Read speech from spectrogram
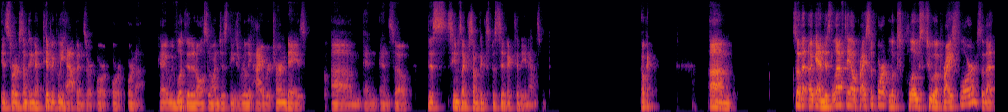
is sort of something that typically happens or, or, or, or not. Okay, we've looked at it also on just these really high return days. Um, and, and so this seems like something specific to the announcement. Okay. Um, so that again, this left tail price support looks close to a price floor. So that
